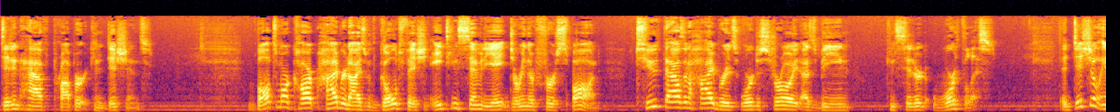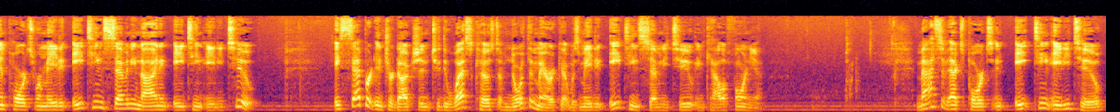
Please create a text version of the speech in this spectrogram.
didn't have proper conditions. Baltimore carp hybridized with goldfish in 1878 during their first spawn. 2,000 hybrids were destroyed as being considered worthless. Additional imports were made in 1879 and 1882. A separate introduction to the west coast of North America was made in 1872 in California. Massive exports in 1882,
